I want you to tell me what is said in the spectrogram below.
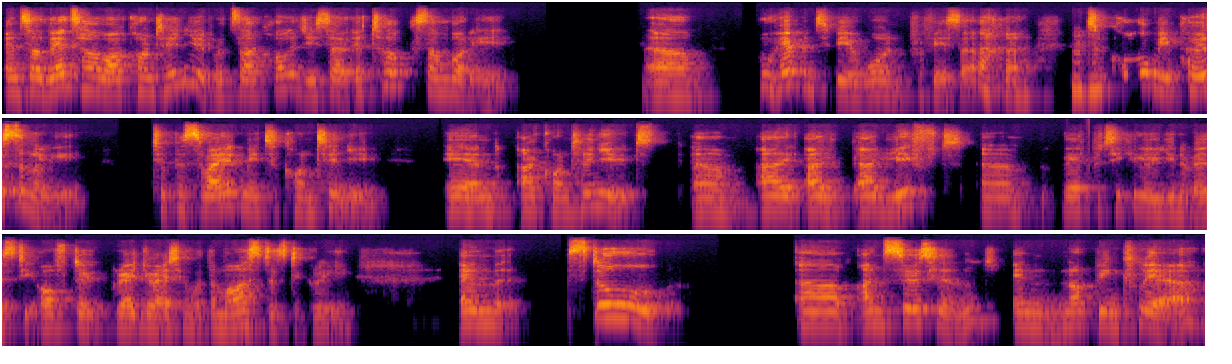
And so that's how I continued with psychology. So it took somebody um, who happened to be a woman professor, mm-hmm. to call me personally to persuade me to continue. And I continued. Um, I, I, I, left um, that particular university after graduating with a master's degree and still uh, uncertain and not being clear,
